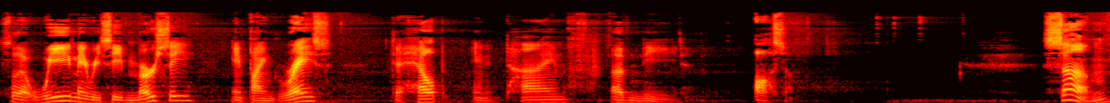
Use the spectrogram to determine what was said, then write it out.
so that we may receive mercy and find grace to help in time of need. Awesome. Some,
